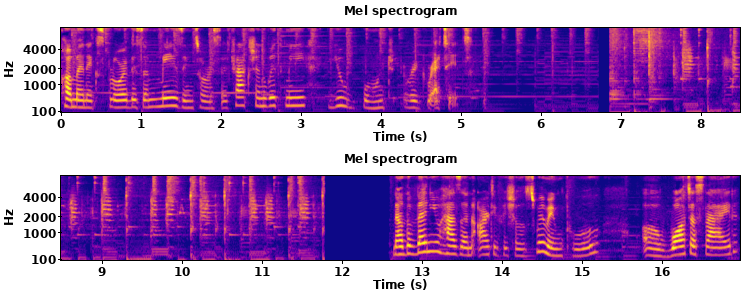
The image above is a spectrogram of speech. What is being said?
Come and explore this amazing tourist attraction with me. You won't regret it. Now, the venue has an artificial swimming pool, a water slide,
